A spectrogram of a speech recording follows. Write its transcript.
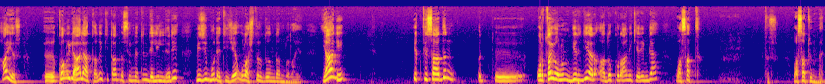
Hayır. E, konuyla alakalı kitap ve sünnetin delilleri bizi bu neticeye ulaştırdığından dolayı. Yani iktisadın e, orta yolun bir diğer adı Kur'an-ı Kerim'de vasattır. Vasat ümmet.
